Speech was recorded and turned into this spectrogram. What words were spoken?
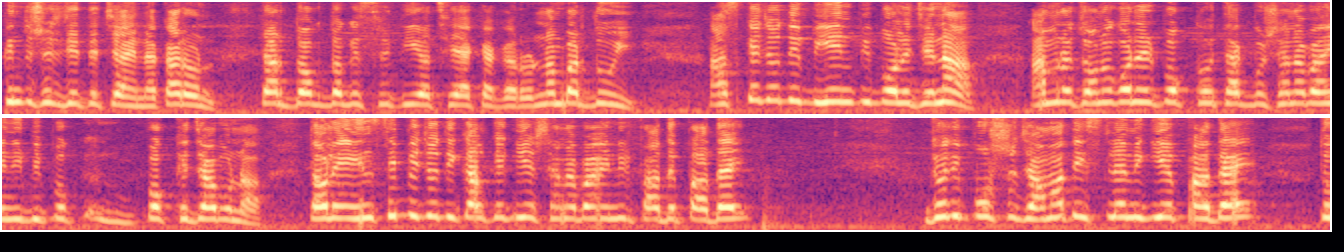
কিন্তু সে যেতে চায় না। কারণ তার দগদগে স্মৃতি আছে এক এগারো নাম্বার দুই, আজকে যদি বিএনপি বলে যে, না, আমরা জনগণের পক্ষে থাকব সেনাবাহিনীর পক্ষে যাব না। তাহলে এনসিপি যদি কালকে গিয়ে সেনাবাহিনীর ফাঁদে পা দেয়? যদি পরশু জামাতে ইসলামী গিয়ে পা দেয়, তো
